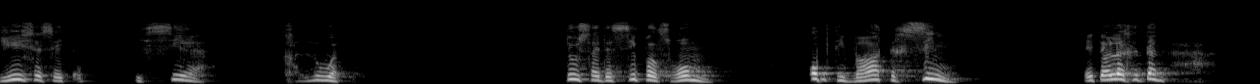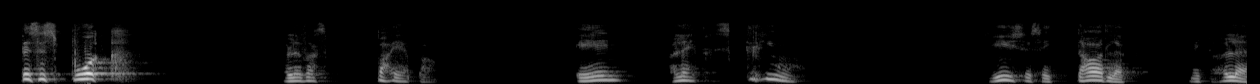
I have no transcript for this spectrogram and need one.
Jesus het op die see geloop. Toe sy disippels hom op die water sien, het hulle gedink dis 'n spook. Hulle was baie bang. En hulle het geskreeu. Jesus het dadelik met hulle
